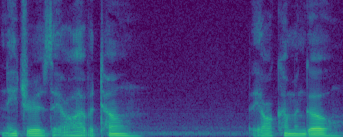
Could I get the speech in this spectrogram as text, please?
The nature is they all have a tone, they all come and go.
